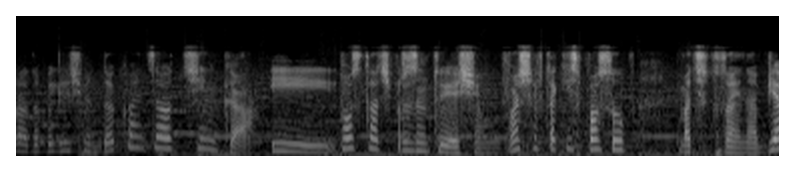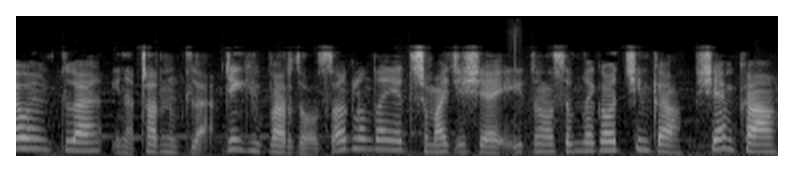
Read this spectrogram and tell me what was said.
Dobra, dobiegliśmy do końca odcinka i postać prezentuje się właśnie w taki sposób. Macie tutaj na białym tle i na czarnym tle. Dzięki bardzo za oglądanie, trzymajcie się i do następnego odcinka. Siemka!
